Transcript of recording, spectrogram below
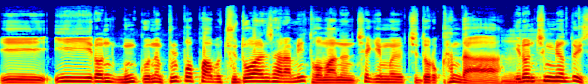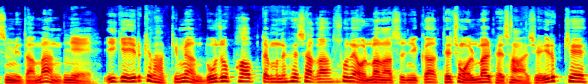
이 이런 문구는 불법 파업을 주도한 사람이 더 많은 책임을 지도록 한다 이런 측면도 있습니다만 예. 이게 이렇게 바뀌면 노조 파업 때문에 회사가 손해 얼마 났으니까 대충 얼마를 배상하시오 이렇게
